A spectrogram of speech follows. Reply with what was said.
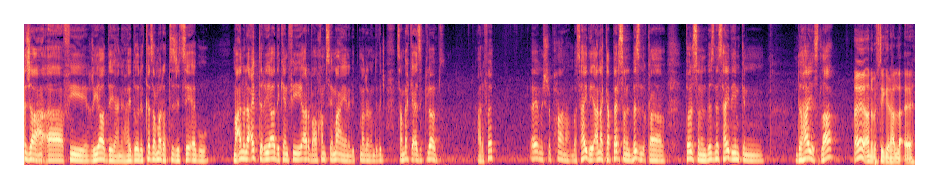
اجى آه، في رياضي يعني هيدول كذا مرة تيجي تسائب مع إنه لعيبة الرياضي كان في أربعة وخمسة معي يعني بيتمرن اندفيدجوال بس عم بحكي از كلوبز عرفت؟ إيه مش ربحانة. بس هيدي أنا ك personal business ك personal business هيدي يمكن the highest لا؟ إيه أنا بفتكر هلأ إيه.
